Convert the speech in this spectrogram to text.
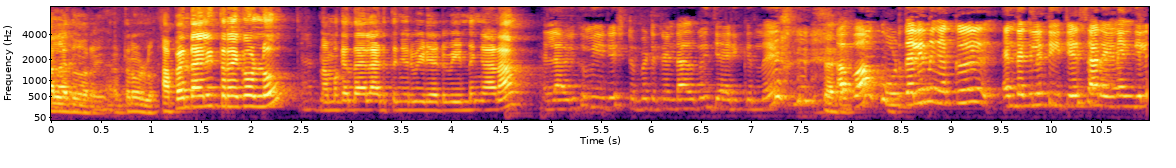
നല്ലത് പറയും. അത്രേ ഉള്ളൂ. അപ്പൊ എന്തായാലും ഇത്രയൊക്കെ ഉള്ളൂ. നമുക്ക് എന്തായാലും അടുത്ത ഒരു വീഡിയോ ആയിട്ട് വീണ്ടും കാണാം. എല്ലാവർക്കും വീഡിയോ ഇഷ്ടപ്പെട്ടിട്ടുണ്ടാവും വിചാരിക്കുന്നത് അപ്പൊ കൂടുതൽ നിങ്ങൾക്ക് എന്തെങ്കിലും ഡീറ്റെയിൽസ് അറിയണമെങ്കിൽ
